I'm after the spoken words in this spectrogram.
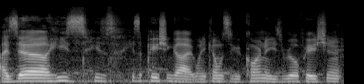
Isaiah, he's he's he's a patient guy. When he comes to corner, he's real patient.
